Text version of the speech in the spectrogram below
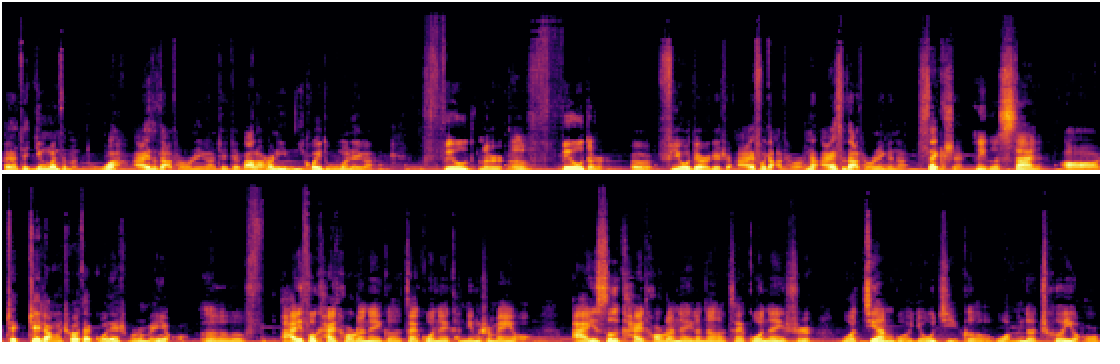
哎呀，这英文怎么读啊？S 打头那个，这这巴老师你你会读吗？这个？Fielder，呃，Fielder。呃，Fielder 这是 F 打头，那 S 打头那个呢？Section 那个 Sign 哦，这这两个车在国内是不是没有？呃，F 开头的那个在国内肯定是没有，S 开头的那个呢，在国内是我见过有几个我们的车友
